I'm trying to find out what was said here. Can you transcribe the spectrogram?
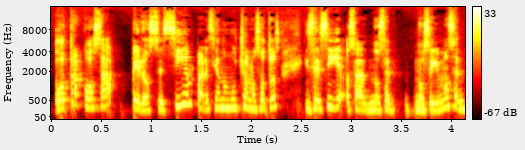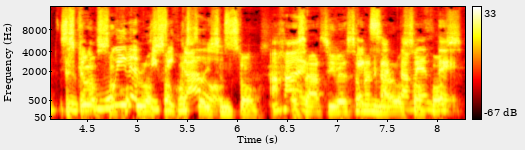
otra cosa, pero se siguen pareciendo mucho a nosotros y se sigue, o sea, nos, nos seguimos sintiendo muy identificados. Los ojos te dicen todo. o sea, si ves a un animal los ojos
